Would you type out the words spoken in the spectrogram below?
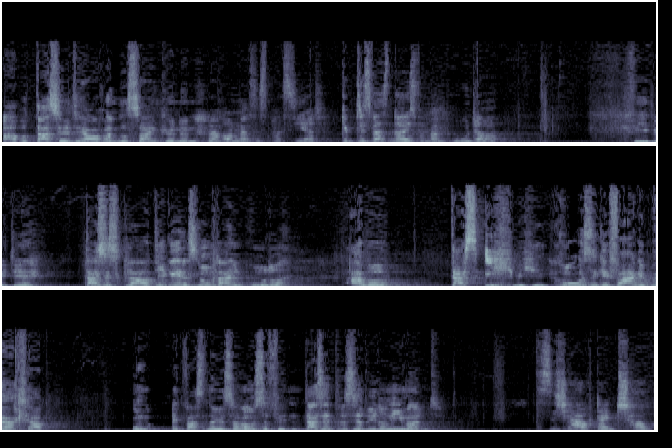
Aber das hätte ja auch anders sein können. Warum? Was ist passiert? Gibt es was Neues von meinem Bruder? Wie bitte? Das ist klar, dir geht es nur um deinen Bruder. Aber dass ich mich in große Gefahr gebracht habe, um etwas Neues herauszufinden, das interessiert wieder niemand. Das ist ja auch dein Job.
